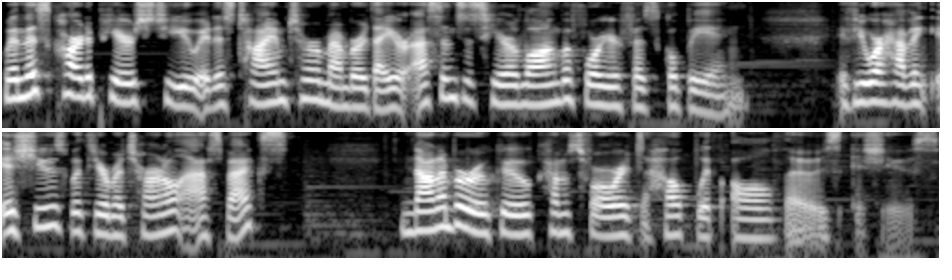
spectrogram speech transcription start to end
When this card appears to you, it is time to remember that your essence is here long before your physical being. If you are having issues with your maternal aspects, Nana Buruku comes forward to help with all those issues.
